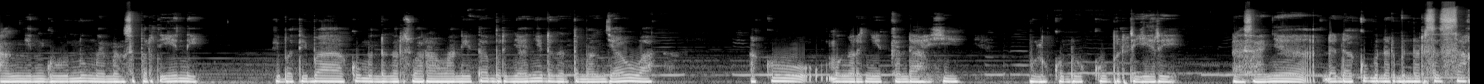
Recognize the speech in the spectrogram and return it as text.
Angin gunung memang seperti ini. Tiba-tiba aku mendengar suara wanita bernyanyi dengan tembang Jawa. Aku mengernyitkan dahi. Bulu kuduku berdiri. Rasanya dadaku benar-benar sesak.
